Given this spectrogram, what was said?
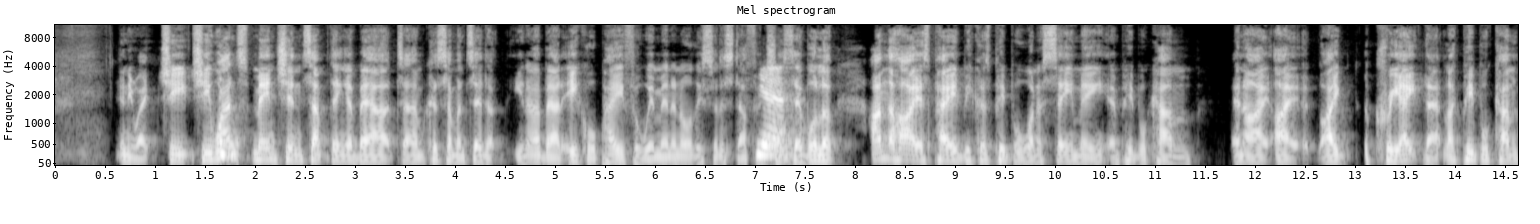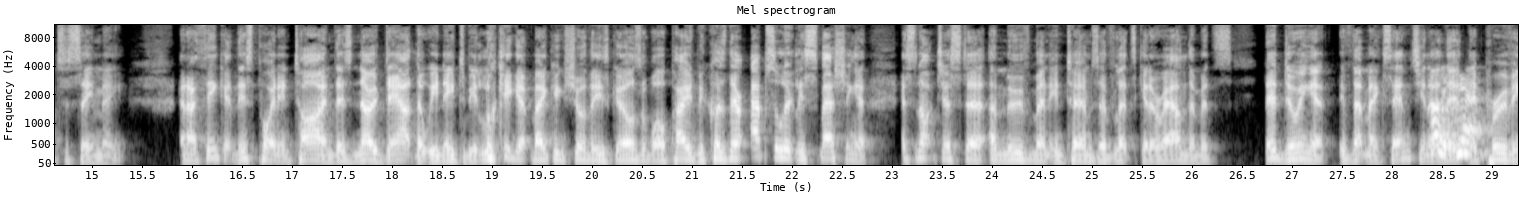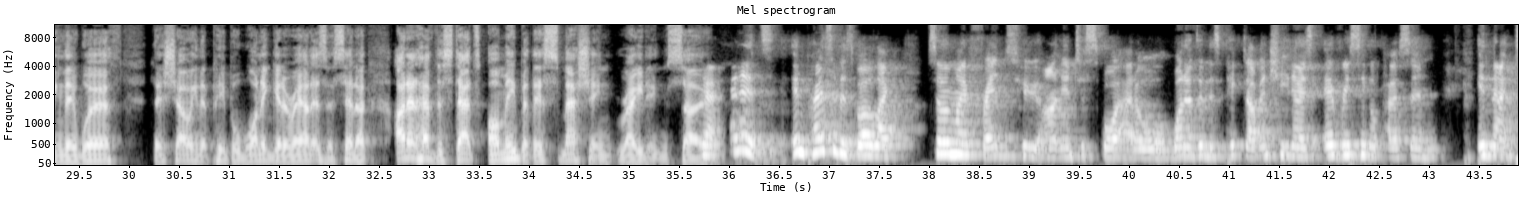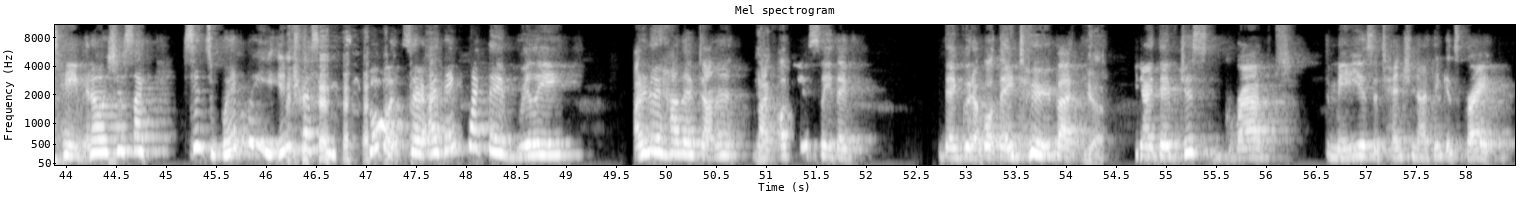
anyway, she she once mentioned something about because um, someone said you know about equal pay for women and all this sort of stuff, and yeah. she said, "Well, look, I'm the highest paid because people want to see me and people come and I I I create that. Like people come to see me. And I think at this point in time, there's no doubt that we need to be looking at making sure these girls are well paid because they're absolutely smashing it. It's not just a, a movement in terms of let's get around them. It's they're doing it, if that makes sense. You know, oh, they're, yeah. they're proving their worth. They're showing that people want to get around. As I said, I, I don't have the stats on me, but they're smashing ratings. So yeah, and it's impressive as well. Like some of my friends who aren't into sport at all, one of them is picked up and she knows every single person in that team. And I was just like, since when were you interested in sport? So I think like they really, I don't know how they've done it. Like yeah. obviously they've they're good at what they do, but yeah, you know they've just grabbed the media's attention. I think it's great.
